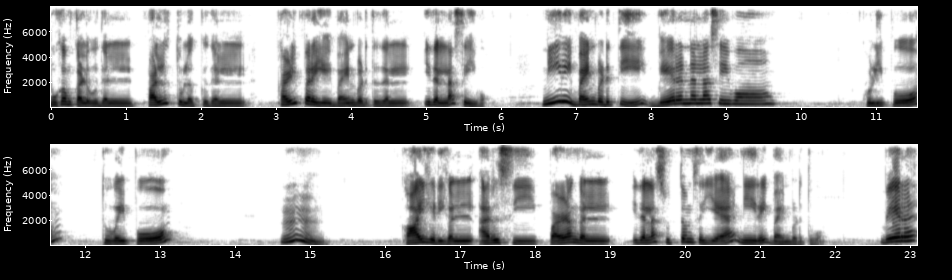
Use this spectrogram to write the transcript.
முகம் கழுவுதல் பல் துலக்குதல் கழிப்பறையை பயன்படுத்துதல் இதெல்லாம் செய்வோம். நீரை பயன்படுத்தி வேறென்னெல்லாம் செய்வோம்? குளிப்போம் துவைப்போம் காய்கறிகள் அரிசி பழங்கள் இதெல்லாம் சுத்தம் செய்ய நீரை பயன்படுத்துவோம். வேற?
